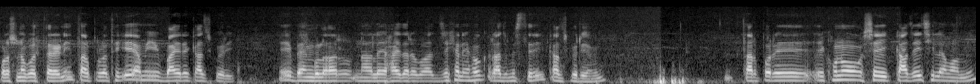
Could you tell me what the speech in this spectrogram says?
পড়াশোনা করতে পারিনি। তারপরে থেকে আমি বাইরে কাজ করি। এই ব্যাঙ্গালোর নাহলে হায়দ্রাবাদ যেখানে হোক রাজমিস্ত্রি কাজ করি আমি। তারপরে এখনও সেই কাজেই ছিলাম আমি।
